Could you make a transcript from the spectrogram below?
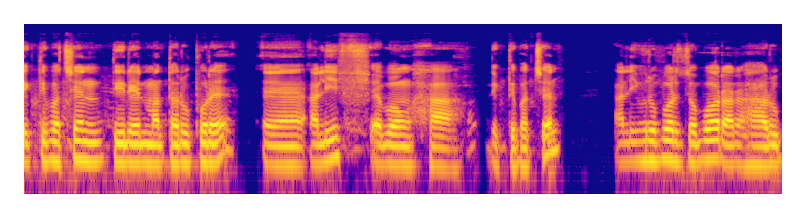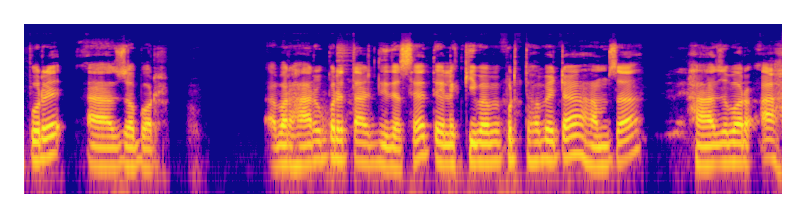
দেখতে পাচ্ছেন তীরের মাথার উপরে আহ, আলিফ এবং হা দেখতে পাচ্ছেন আলিফের উপর জবর আর হার উপরে আহ, জবর আবার হার উপরে তাসদিদ আছে তাহলে কিভাবে পড়তে হবে এটা হামজা হা জবর আহ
